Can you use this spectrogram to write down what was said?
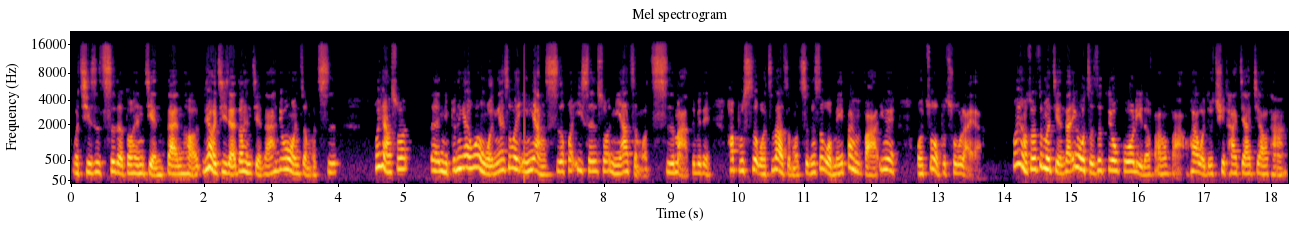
我其实吃的都很简单哈，料理起来都很简单。他就问我怎么吃，我想说，呃，你不应该问我，应该是问营养师或医生说你要怎么吃嘛，对不对？他不是，我知道怎么吃，可是我没办法，因为我做不出来啊。我想说这么简单，因为我只是丢锅里的方法，后来我就去他家教他。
